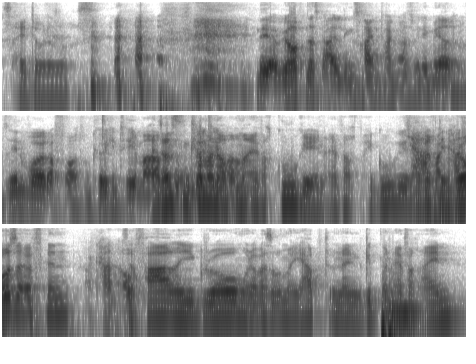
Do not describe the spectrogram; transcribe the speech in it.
Seite oder sowas. nee, wir hoffen, dass wir allerdings reinpacken. Also wenn ihr mehr sehen wollt, auch vor zum Kirchenthema. Ansonsten kann man auch immer einfach googeln. Einfach bei Google Ja, einfach den Browser öffnen, auch Safari, Chrome oder was auch immer ihr habt und dann gibt man einfach ein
